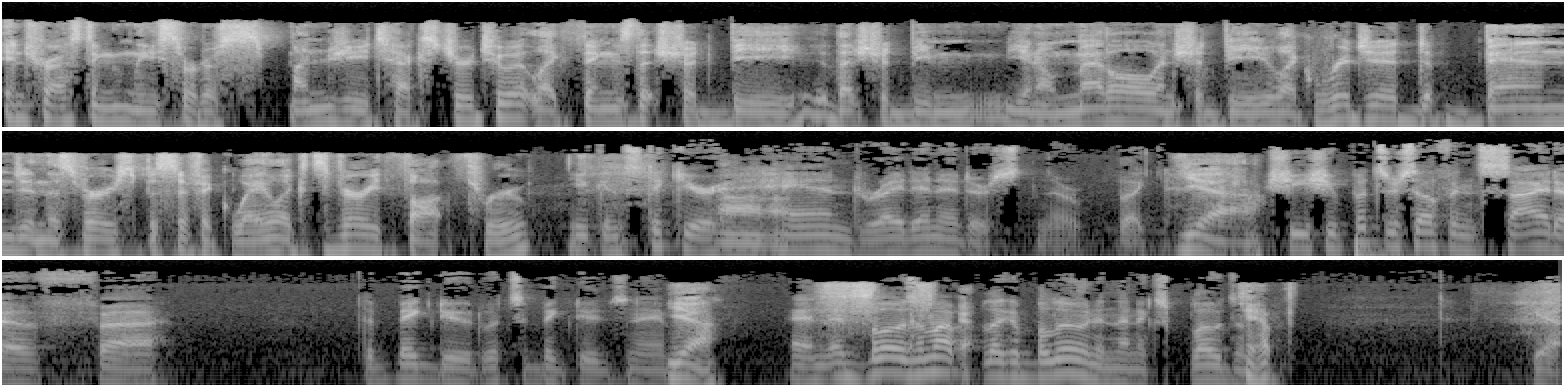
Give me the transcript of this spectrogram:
interestingly sort of spongy texture to it like things that should be that should be you know metal and should be like rigid bend in this very specific way like it's very thought through You can stick your hand right in it, or, or like yeah she she puts herself inside of uh, the big dude. What's the big dude's name? yeah and and blows him up Yeah. like a balloon, and then explodes him. yep Yeah,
